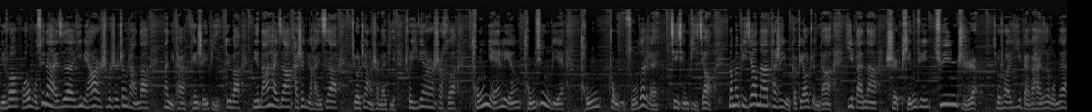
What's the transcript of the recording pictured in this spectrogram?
你说我五岁的孩子一米二是不是正常的？那你看跟谁比，对吧？你男孩子啊还是女孩子啊？就这样式来比，说一定要是和同年龄、同性别、同种族的人。进行比较，那么比较呢，它是有个标准的，一般呢是平均均值，就是说一百个孩子，我们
